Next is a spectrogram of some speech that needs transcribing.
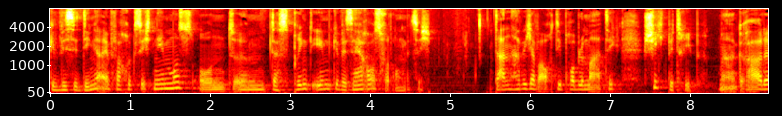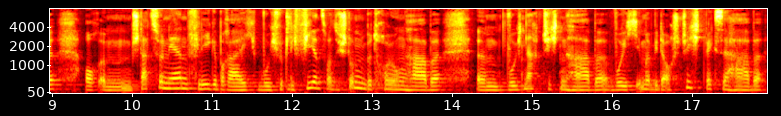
gewisse Dinge einfach Rücksicht nehmen muss und ähm, das bringt eben gewisse Herausforderungen mit sich. Dann habe ich aber auch die Problematik Schichtbetrieb. Ja, gerade auch im stationären Pflegebereich, wo ich wirklich 24 Stunden Betreuung habe, ähm, wo ich Nachtschichten habe, wo ich immer wieder auch Schichtwechsel habe,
